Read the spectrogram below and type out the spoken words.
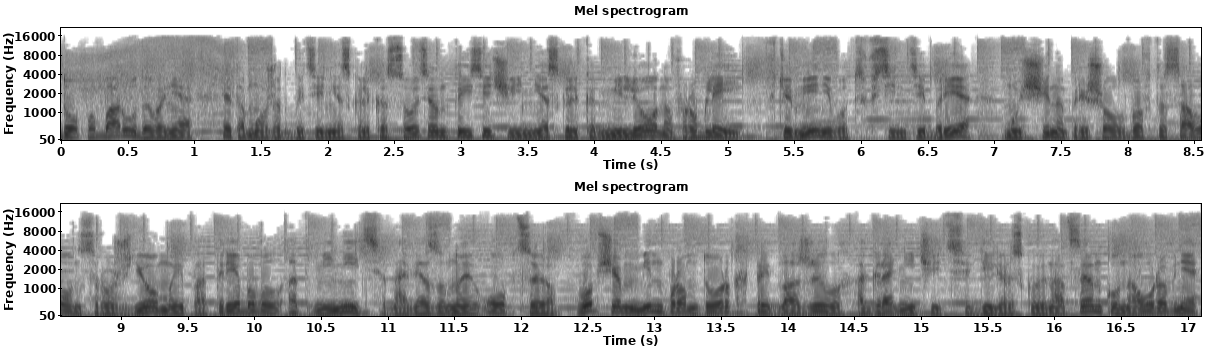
доп. оборудования. Это может быть и несколько сотен тысяч, и несколько миллионов рублей. В Тюмени вот в сентябре мужчина пришел в автосалон с ружьем и потребовал отменить навязанную опцию. В общем, Минпромторг предложил ограничить дилерскую наценку на уровне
